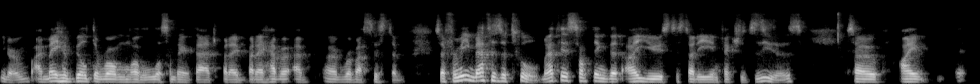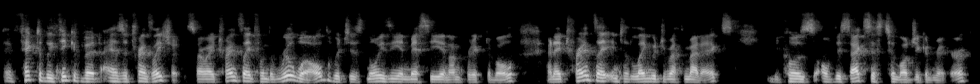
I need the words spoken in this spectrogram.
you know, I may have built the wrong model or something like that, but I but I have a, a, a, robust system. So for me, math is a tool. Math is something that I use to study infectious diseases. So I effectively think of it as a translation. So I translate from the real world, which is noisy and messy and unpredictable, and I translate into the language of mathematics because of this access to logic and rigor.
